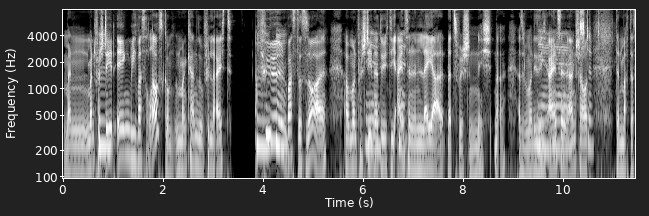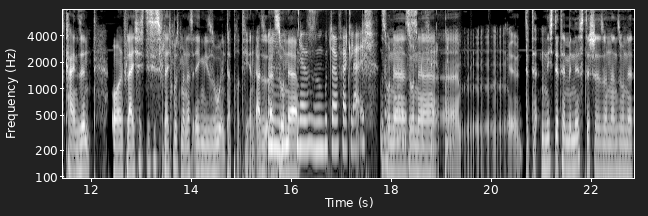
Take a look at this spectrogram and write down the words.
Man, man versteht mhm. irgendwie, was rauskommt und man kann so vielleicht. Fühlen, mhm. was das soll, aber man versteht ja, natürlich die einzelnen ja. Layer dazwischen nicht. Ne? Also wenn man die sich ja, einzeln anschaut, stimmt. dann macht das keinen Sinn. Und vielleicht, ist, vielleicht muss man das irgendwie so interpretieren. Also als so mhm. eine. Ja, das ist ein guter Vergleich. So eine, so eine ähm, nicht deterministische, sondern so eine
